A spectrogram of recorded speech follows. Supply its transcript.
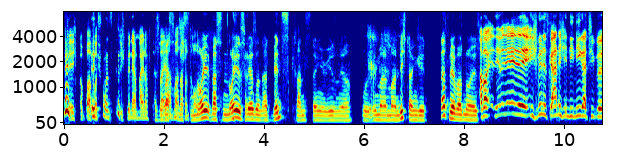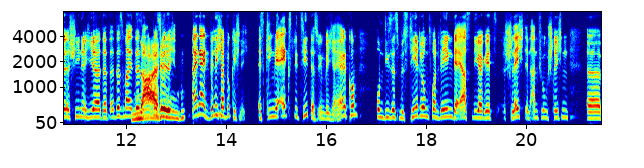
Nee, Ich glaube, war vor, Ich also ich bin der Meinung, vor Also zwei was, Jahren was, neu, was Neues wäre so ein Adventskranz dann gewesen, ja. Wo immer mal ein Licht angeht. Das wäre was Neues. Aber äh, äh, ich will jetzt gar nicht in die negative Schiene hier. Das, das, das, mein- das, ich, Nein! nein, nein, will ich ja wirklich nicht. Es ging mir explizit, deswegen bin ich ja hergekommen, um dieses Mysterium von wegen der ersten Liga geht's schlecht in Anführungsstrichen, äh,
